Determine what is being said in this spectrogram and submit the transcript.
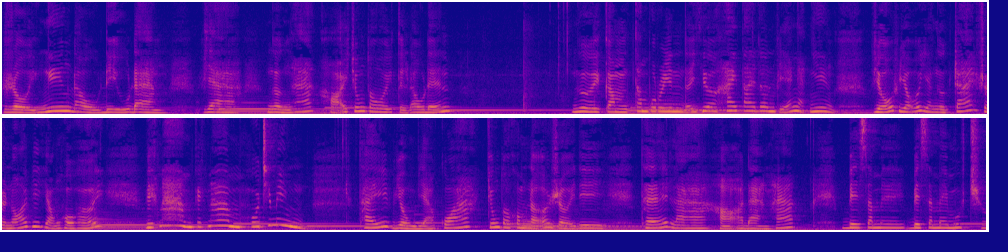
rồi nghiêng đầu điệu đàn và ngừng hát, hỏi chúng tôi từ đâu đến. Người cầm tambourine đã giơ hai tay lên vẻ ngạc nhiên, vỗ vỗ và ngược trái rồi nói với giọng hồ hởi, việt nam việt nam, hồ chí minh. Thấy dồn dã quá, chúng tôi không nỡ rời đi. Thế là họ đàn hát, besame besame mucho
